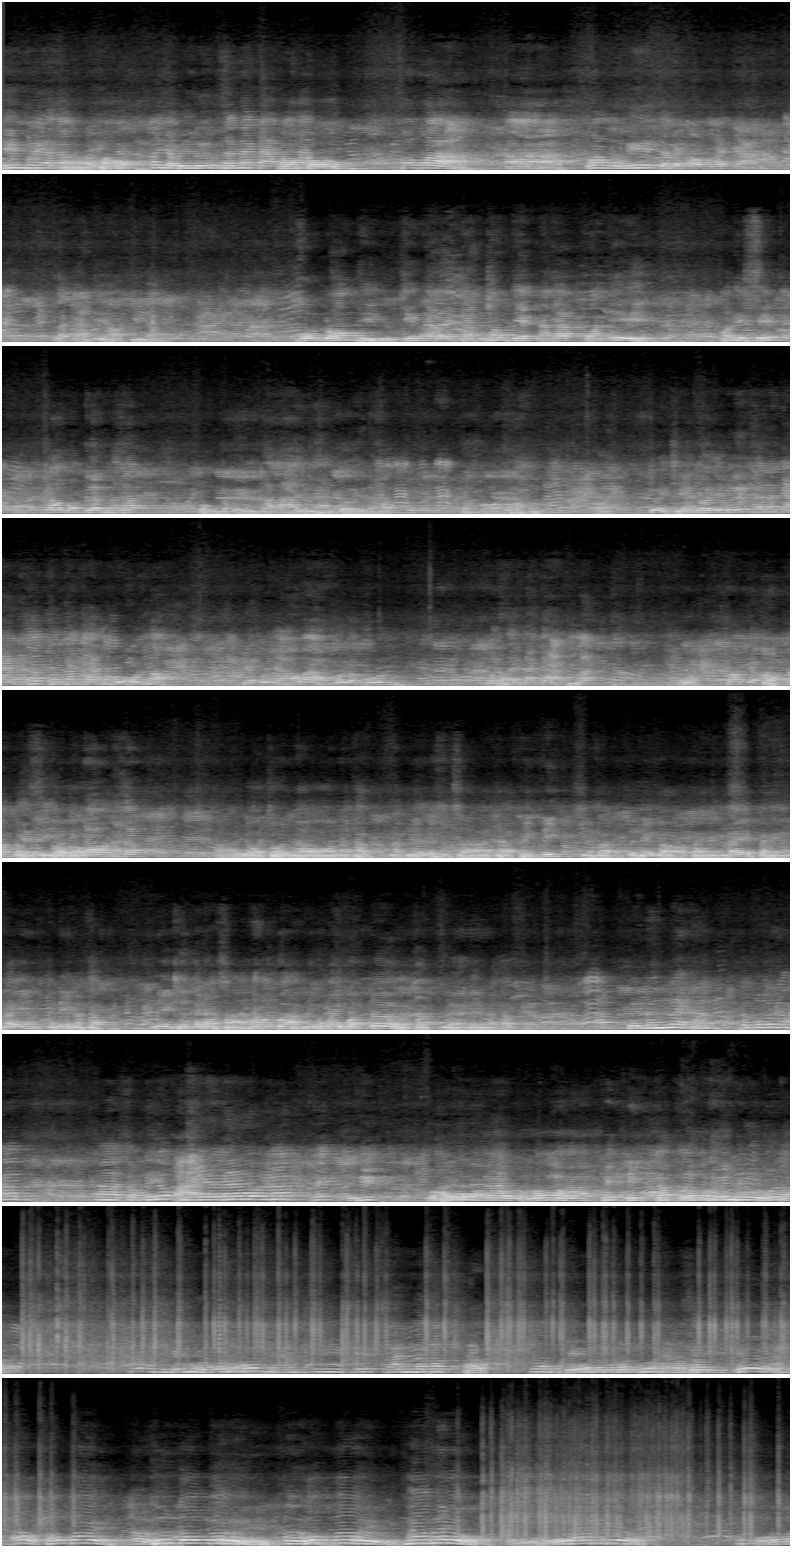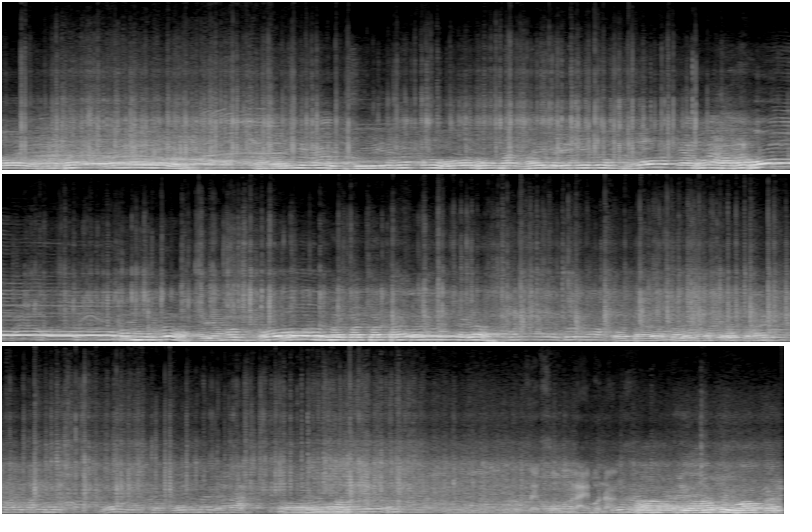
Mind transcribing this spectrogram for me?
ยิ้มไว้นะครับอ่าเข้าก็อย่าไปลืมสถานการณ์พ่อโกงเพราะว่าอ่ากล้องตัวนี้จะไปออกรายการรายการที่เขากินนะคนท้องถิ่นกินอะไรกันช่องเจ็ดนะครับ วันที่วันที่สิบเก้าโมงเกินนะครับ ผมก็เป็นดาราอยู่ในห้างตัวเองนะครับก็ขอขอ ช่วยเชียร์โดยจะไปเรื่องสถานการณ์นะครับสถานการณ์ของบุคคลเนาะเดี๋ยวก็อย่าหาว่าคนละคุณบนใส่หน้ากากละก็จะออกน้ำเปลี่ยนสีวันที่เก้านะครับอ่าเยาวชนเรานะครับ นักเรียนนักศึกษาจากเทคนิคนะครับจะได้ก็แปลงได้แปลงได้อันนี้นะครับ นี่คือกระดาษสาถ้ามันว่างนี่ก็ไปหมดเด้อครับเนี่ยนี่นะครับเป็นเมืองแรกครับกระปูนนะครับอ่าสองนายกไปแล้วนะครับเทคนิคโอ้ ไป โห แล้วรอฮะเทคนิคครับรอฮะเทคนิคครับเครื่องเป็นอยู่บนต้นแห่งสี่สิบกันนะครับครับเครื่องเป็นอยู่บนต้นแห่งสี่สิบกันเอ้าตรงไปขึ้นตรงไปตรงไปห้ามเร็วโอ้ห้ามเร็วโอ้นะครับเออทำไมนี่ไม่เป็นสีนะครับโอ้โหธงชาติไทยเป็นนี้ร่มโอ้แกธงว่าชา ติไทยโอ้มันหูเร็วอย่ามาโอ้ตายตายตายตายตายลงไหนล่ะโอ้ตายแล้วตายตายตายตายโอ้ลูกใส่โคมหลายบนอะเอาเดี๋ยวเขาไปพร้อมกัน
